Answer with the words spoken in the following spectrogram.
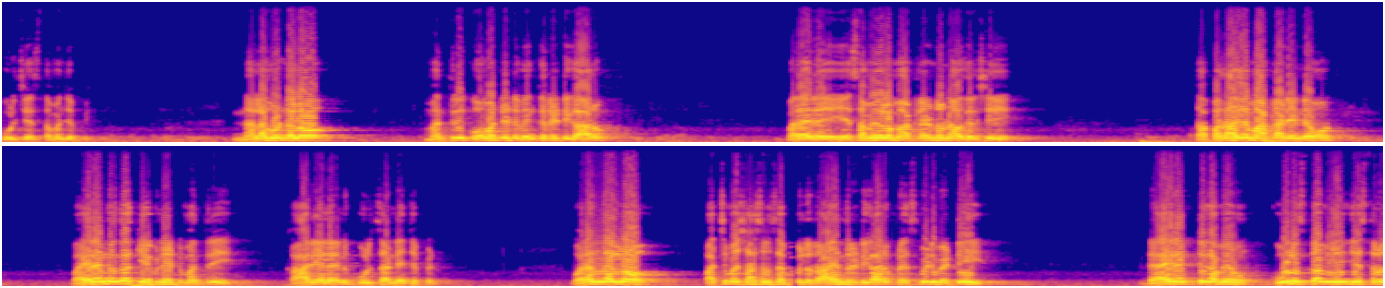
కూల్చేస్తామని చెప్పి. నల్లగొండలో మంత్రి కోమటిరెడ్డి వెంకరెడ్డి గారు మరి ఆయన ఏ సమయంలో మాట్లాడిండో నాకు తెలిసి తప్పదాగే మాట్లాడిండేమో. బహిరంగంగా కేబినెట్ మంత్రి కార్యాలయాన్ని కూల్చండి అని చెప్పాడు. వరంగల్లో పశ్చిమ శాసనసభ్యులు రాజేంద్ర రెడ్డి గారు ప్రెస్ మీట్ పెట్టి డైరెక్ట్గా మేము కూలుస్తాం ఏం చేస్తారో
